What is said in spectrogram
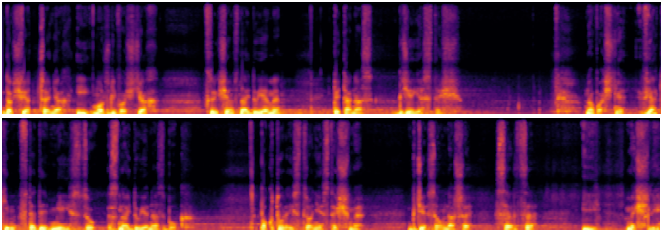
doświadczeniach i możliwościach, w których się znajdujemy, pyta nas, gdzie jesteś? No właśnie, w jakim wtedy miejscu znajduje nas Bóg? Po której stronie jesteśmy? Gdzie są nasze serce i myśli?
